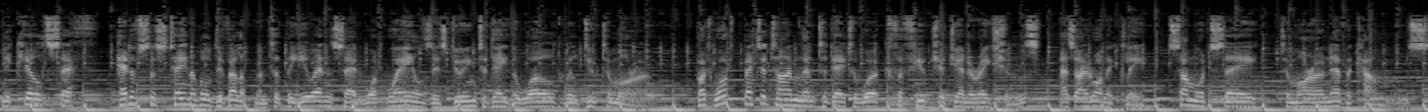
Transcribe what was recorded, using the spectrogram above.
Nikhil Seth, head of sustainable development at the UN said what Wales is doing today the world will do tomorrow. But what better time than today to work for future generations, as ironically, some would say, tomorrow never comes.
